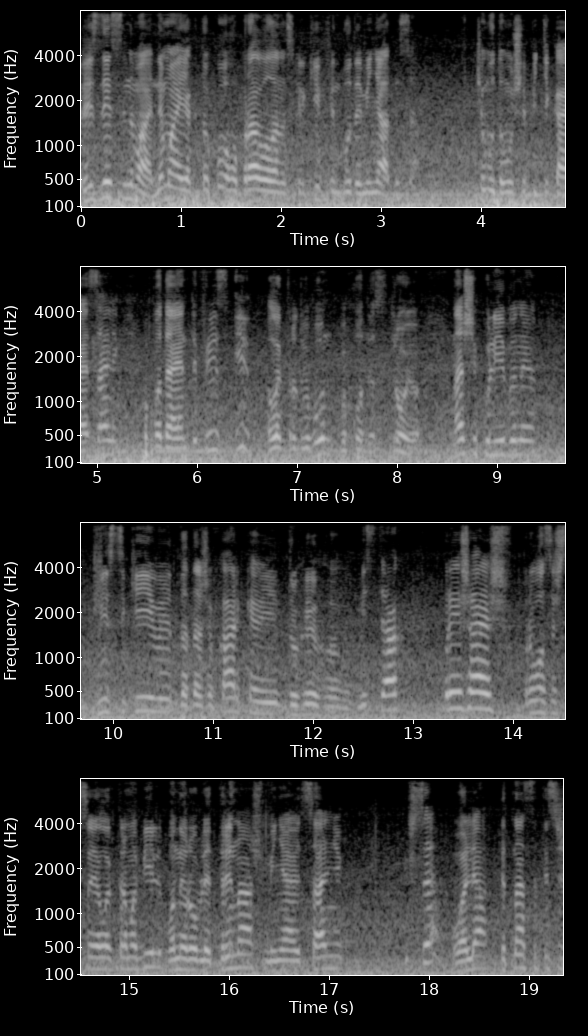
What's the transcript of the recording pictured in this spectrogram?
Різниці немає. Немає як такого правила, наскільки він буде мінятися. Чому? Тому що підтікає сальник, попадає антифріз і електродвигун виходить з строю. Наші кулібини в місті Києві, та навіть в Харкові, в других е, місцях. Приїжджаєш, привозиш цей електромобіль, вони роблять дренаж, міняють сальник. І все, вуаля, 15 тисяч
